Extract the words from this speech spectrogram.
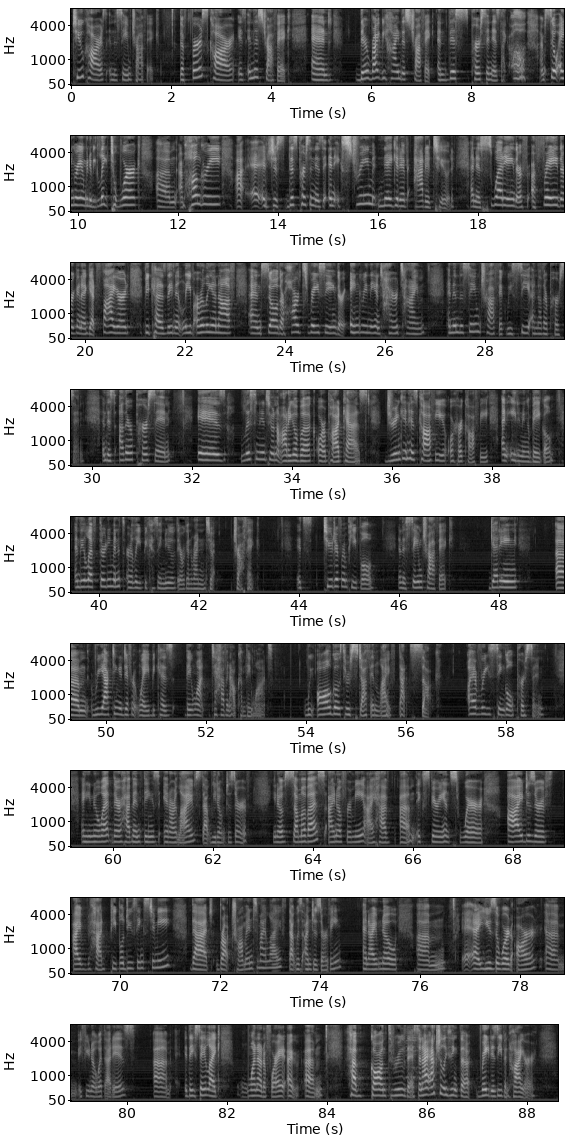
two cars in the same traffic the first car is in this traffic and they're right behind this traffic and this person is like oh i'm so angry. I'm going to be late to work. Um, i'm hungry. Uh, it's just this person is an extreme negative attitude and is sweating. They're afraid they're going to get fired because they didn't leave early enough and so their heart's racing. They're angry the entire time. And in the same traffic we see another person and this other person is listening to an audiobook or a podcast, drinking his coffee or her coffee, and eating a bagel. And they left 30 minutes early because they knew they were going to run into traffic. It's two different people in the same traffic getting, um, reacting a different way because they want to have an outcome they want. We all go through stuff in life that suck. Every single person. And you know what? There have been things in our lives that we don't deserve. You know, some of us, I know for me, I have um, experienced where I deserve I've had people do things to me that brought trauma into my life that was undeserving. and I know um, I use the word "are" um, if you know what that is. Um, they say like one out of four. I, I um, have gone through this, and I actually think the rate is even higher.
